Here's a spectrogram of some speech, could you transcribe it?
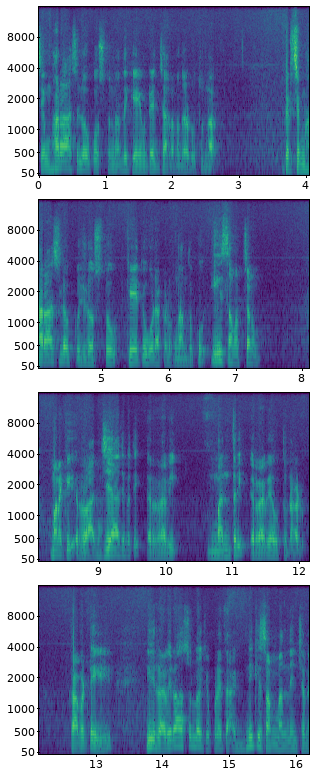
సింహరాశిలోకి వస్తున్నందుకు ఏమిటని చాలామంది అడుగుతున్నారు. ఇక్కడ సింహరాశిలో కుజుడు వస్తూ కేతు కూడా అక్కడ ఉన్నందుకు ఈ సంవత్సరం మనకి రాజ్యాధిపతి రవి మంత్రి రవి అవుతున్నాడు. కాబట్టి ఈ రవి రాశుల్లోకి ఎప్పుడైతే అగ్నికి సంబంధించిన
